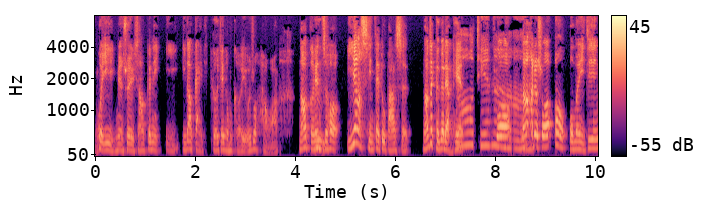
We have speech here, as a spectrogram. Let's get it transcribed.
会议里面，所以想要跟你移移到改隔天可不可以？我就说好啊，然后隔天之后一样事情再度发生。然后再隔个两天，哦天然后他就说，哦，我们已经，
